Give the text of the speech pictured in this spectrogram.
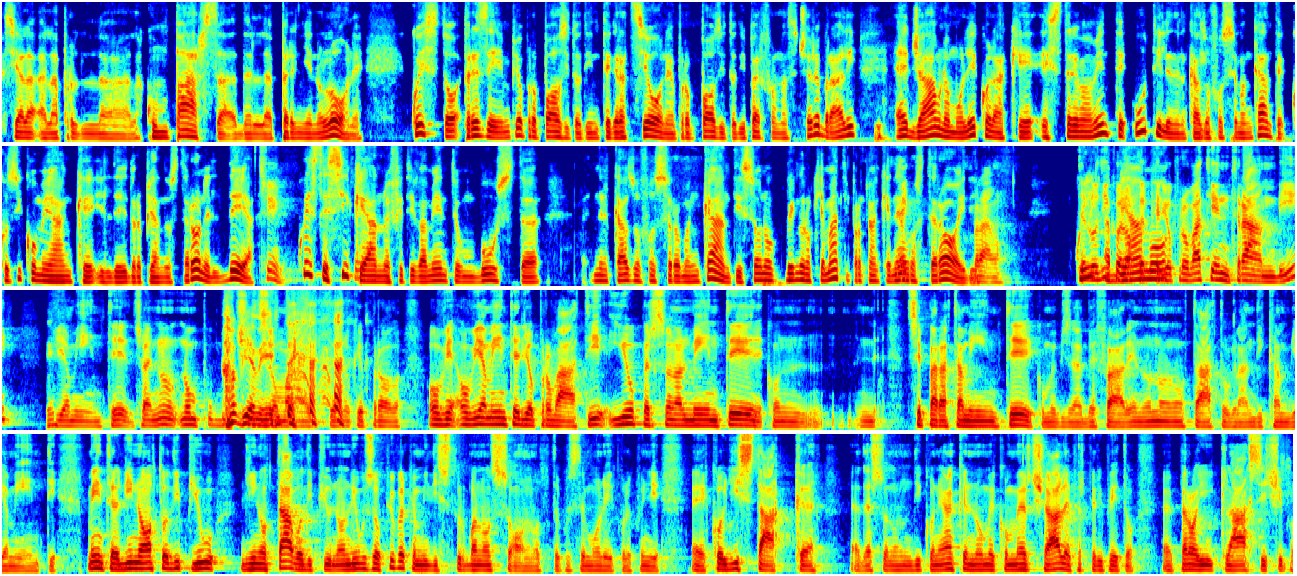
sia la, la, la, la comparsa del pregnenolone, questo, per esempio, a proposito di integrazione, a proposito di performance cerebrali, è già una molecola che è estremamente utile nel caso fosse mancante, così come anche il deidropiandosterone, il DEA. Sì. Queste sì, sì, che hanno effettivamente un boost nel caso fossero mancanti, sono, vengono chiamati proprio anche neurosteroidi. Bravo. Qui Te lo dico abbiamo... no, perché li ho provati entrambi ovviamente, cioè non, non pubblicizzo ovviamente. mai quello che provo. Ovvi- ovviamente li ho provati, io personalmente con, separatamente come bisognerebbe fare non ho notato grandi cambiamenti, mentre li noto di più, li notavo di più, non li uso più perché mi disturbano il sonno tutte queste molecole, quindi eh, con gli stack adesso non dico neanche il nome commerciale perché ripeto, eh, però i classici,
